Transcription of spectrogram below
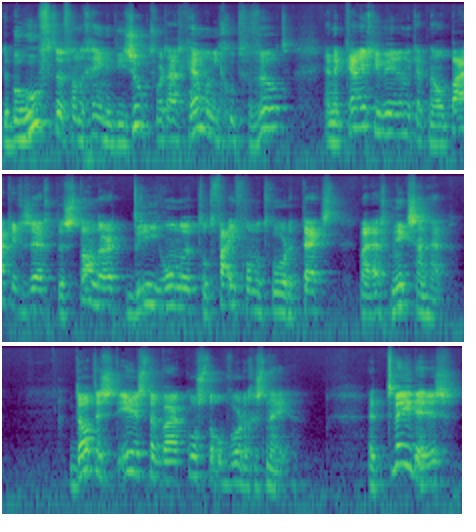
de behoefte van degene die zoekt wordt eigenlijk helemaal niet goed vervuld. En dan krijg je weer, en ik heb het nou een paar keer gezegd, de standaard 300 tot 500 woorden tekst waar je eigenlijk niks aan hebt. Dat is het eerste waar kosten op worden gesneden. Het tweede is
